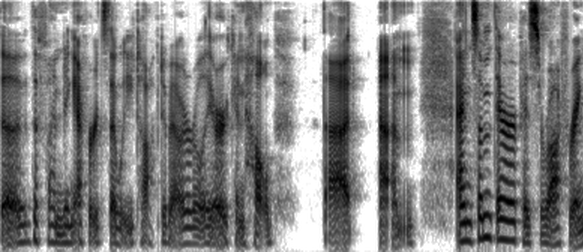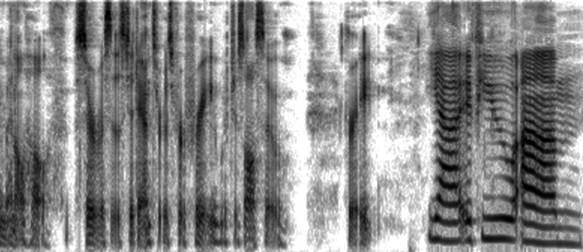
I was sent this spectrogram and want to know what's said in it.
the, the funding efforts that we talked about earlier can help that. Um, and some therapists are offering mental health services to dancers for free, which is also great. Yeah, if you um,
